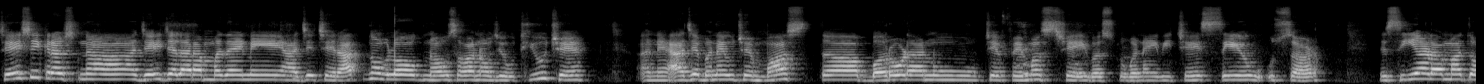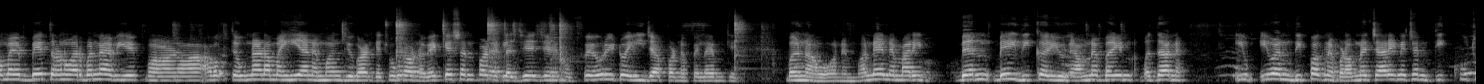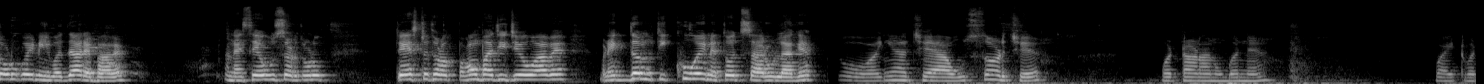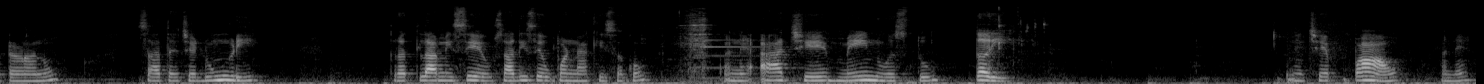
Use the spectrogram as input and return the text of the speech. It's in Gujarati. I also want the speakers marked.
Speaker 1: જય શ્રી કૃષ્ણ, જય જલારામ બધાને આજે છે રાતનો વ્લોગ, નવ સવા નવ જેવું થયું છે. અને આજે બનાવ્યું છે મસ્ત બરોડાનું જે ફેમસ છે એ વસ્તુ બનાવી છે, સેવ ઉસળ. જે શિયાળામાં તો અમે બે, ત્રણ વાર બનાવીએ, પણ આ વખતે ઉનાળામાં હિયાને મન થયું કારણ કે છોકરાઓને વેકેશન પડે એટલે જે જે એનું ફેવરિટ હોય એ જ આપણને પહેલાં એમ કે બનાવો. અને મને ને મારી બેન, બે દીકરીઓને, અમને બધાને ઇવન દીપકને પણ. અમને ચારીને છે ને તીખું થોડુંક હોય નહીં, વધારે ભાવે. અને સેવ ઉસળ થોડુંક ટેસ્ટ થોડોક પાઉંભાજી જેવો આવે. પણ એકદમ તીખું હોય ને તો જ સારું લાગે. જો, અહીંયા છે આ ઉસળ છે. વટાણાનું બને. વ્હાઈટ વટાણાનું. સાથે છે ડુંગળી. રતલામી સેવ, સાદી સેવ પણ નાખી શકો. અને આ છે મેઇન વસ્તુ તરી. છે પાઉં અને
